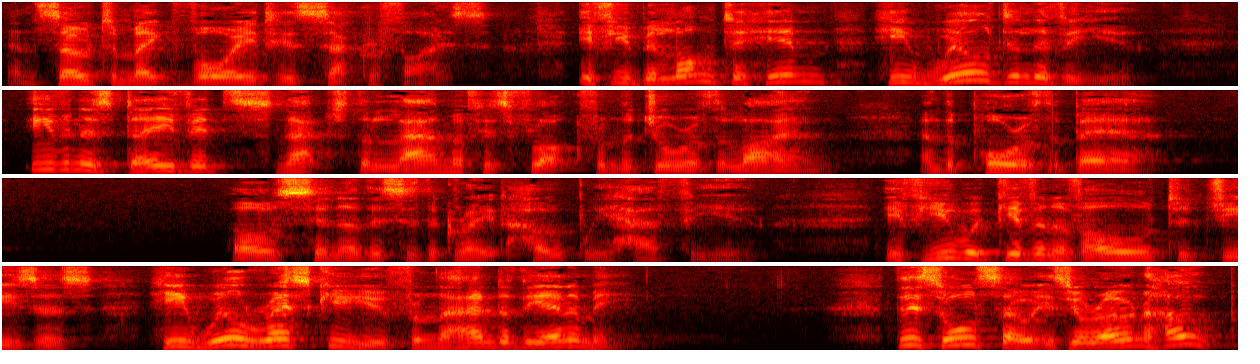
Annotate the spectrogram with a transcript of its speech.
and so to make void his sacrifice. If you belong to him, he will deliver you, even as David snatched the lamb of his flock from the jaw of the lion and the paw of the bear. O oh, sinner, this is the great hope we have for you. If you were given of old to Jesus, he will rescue you from the hand of the enemy. This also is your own hope.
